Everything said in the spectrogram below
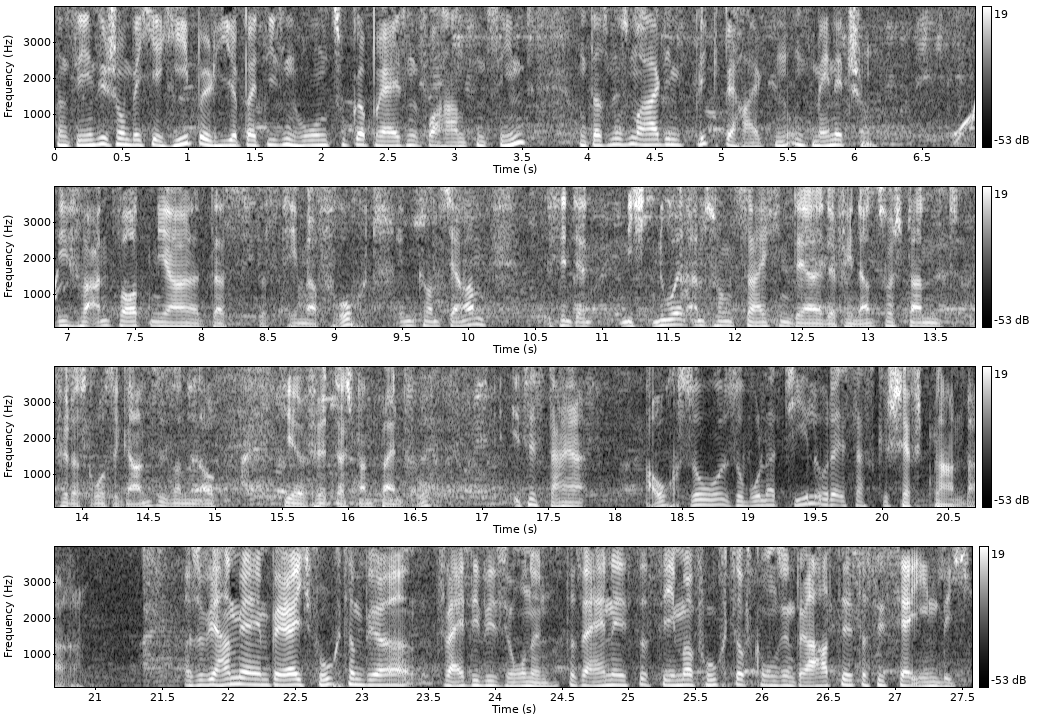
dann sehen Sie schon, welche Hebel hier bei diesen hohen Zuckerpreisen vorhanden sind. Und das muss man halt im Blick behalten und managen. Sie verantworten ja das, das Thema Frucht im Konzern. Sie sind ja nicht nur in Anführungszeichen der, der Finanzverstand für das große Ganze, sondern auch hier für das Standbein Frucht. Ist es daher auch so, so volatil oder ist das Geschäft planbarer? Also wir haben ja im Bereich Frucht haben wir zwei Divisionen. Das eine ist das Thema Fruchtsaftkonzentrate, das ist sehr ähnlich.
